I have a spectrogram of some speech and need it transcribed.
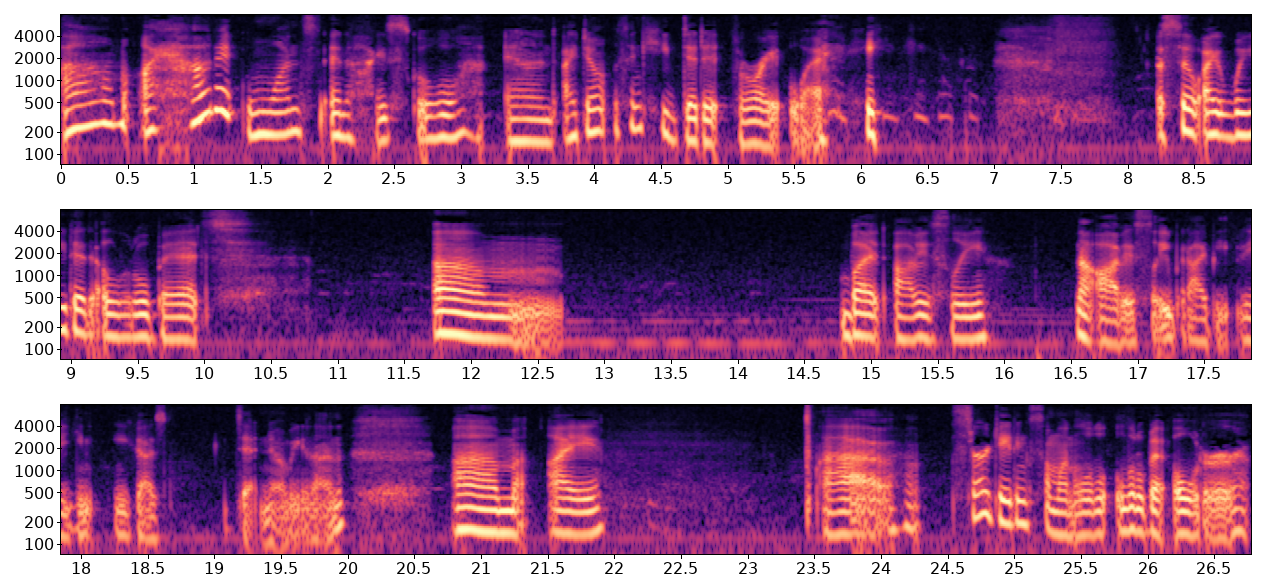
Um, I had it once in high school, and I don't think he did it the right way. so I waited a little bit. Um, but obviously, not obviously, but I be you, guys didn't know me then. Um, I uh started dating someone a little a little bit older,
